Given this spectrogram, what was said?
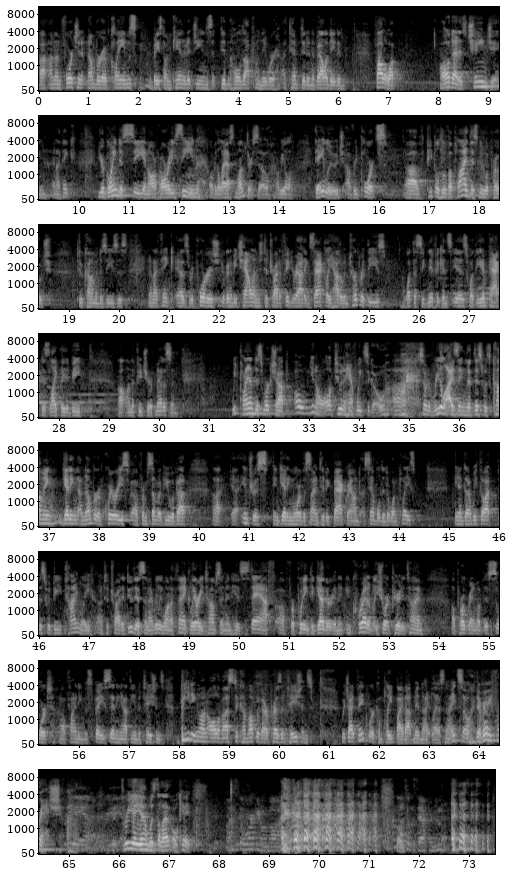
Uh, an unfortunate number of claims based on candidate genes that didn't hold up when they were attempted in a validated follow-up. All that is changing, and I think you're going to see, and have already seen over the last month or so, a real deluge of reports of people who have applied this new approach to common diseases. And I think as reporters, you're going to be challenged to try to figure out exactly how to interpret these, what the significance is, what the impact is likely to be uh, on the future of medicine. We planned this workshop, oh, you know, all of two and a half weeks ago, uh, sort of realizing that this was coming, getting a number of queries uh, from some of you about uh, uh, interests in getting more of the scientific background assembled into one place. And uh, we thought this would be timely to try to do this. And I really want to thank Larry Thompson and his staff for putting together in an incredibly short period of time a program of this sort, uh, finding the space, sending out the invitations, beating on all of us to come up with our presentations, which I think were complete by about midnight last night. So they're very fresh. 3 a.m. was the last. Okay. I'm still working on mine. Until this afternoon.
